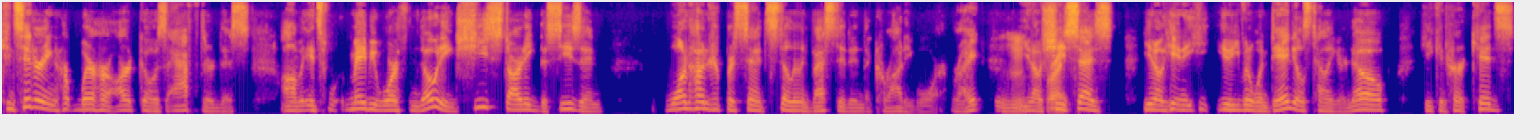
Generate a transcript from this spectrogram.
considering her where her arc goes after this um it's maybe worth noting she's starting the season 100% still invested in the karate war right? Mhm, you know she right. says you know he, he even when daniel's telling her no he can hurt kids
